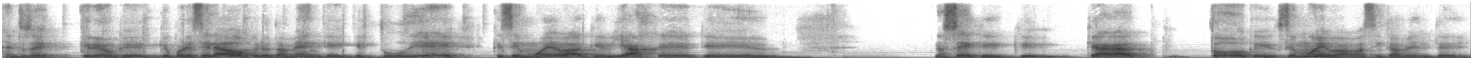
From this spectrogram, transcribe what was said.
entonces, creo que, por ese lado, pero también que, estudie, que se mueva, que viaje, que, no sé, que, haga todo, que se mueva, básicamente.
